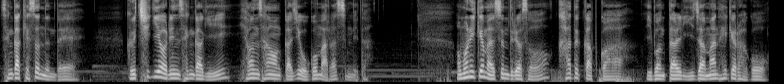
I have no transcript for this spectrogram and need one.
생각했었는데 그 치기 어린 생각이 현 상황까지 오고 말았습니다. 어머니께 말씀드려서 카드값과 이번 달 이자만 해결하고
